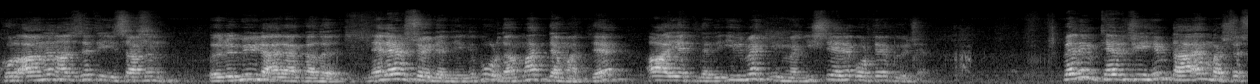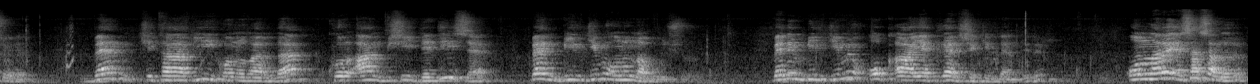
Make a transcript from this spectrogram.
Kur'an'ın Hazreti İsa'nın ölümüyle alakalı neler söylediğini burada madde madde ayetleri ilmek ilmek işleyerek ortaya koyacağım. Benim tercihim daha en başta söyledim. Ben kitabi konularda Kur'an bir şey dediyse ben bilgimi onunla buluştururum. Benim bilgimi ok ayetler şekillendirir. Onları esas alırım.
